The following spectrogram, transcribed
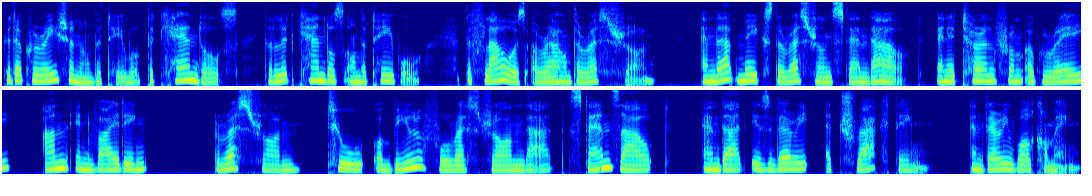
the decoration on the table, the candles, the lit candles on the table, the flowers around the restaurant. And that makes the restaurant stand out. And it turned from a gray, uninviting restaurant to a beautiful restaurant that stands out and that is very attracting and very welcoming.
